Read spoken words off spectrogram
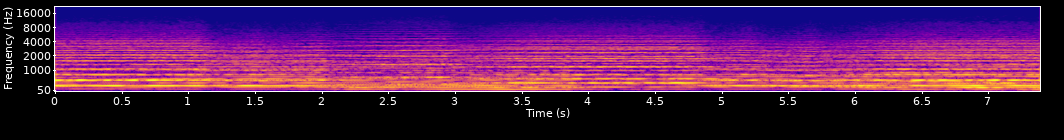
Thank you.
